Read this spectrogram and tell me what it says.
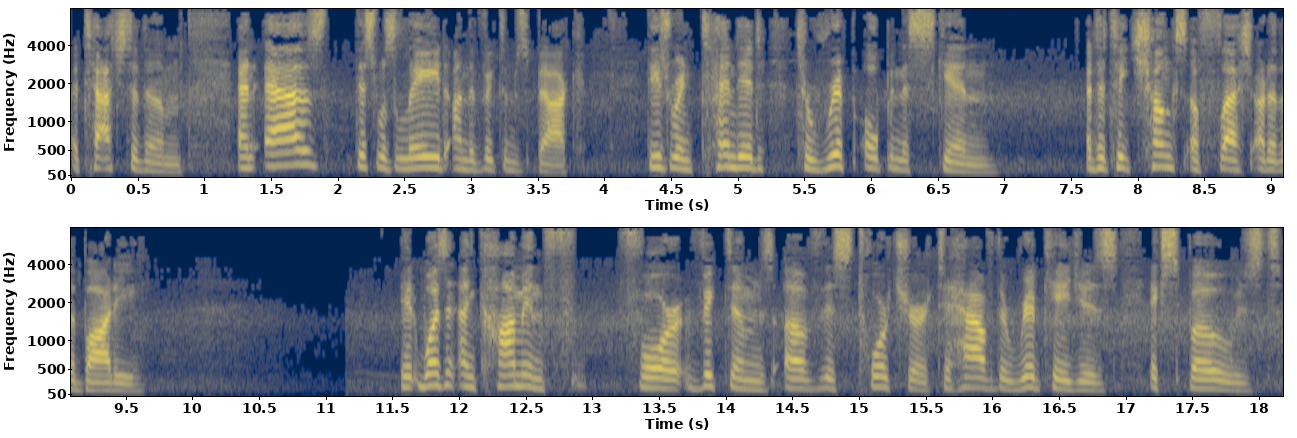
attached to them. And as this was laid on the victim's back, these were intended to rip open the skin and to take chunks of flesh out of the body. It wasn't uncommon for victims of this torture to have their rib cages exposed.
